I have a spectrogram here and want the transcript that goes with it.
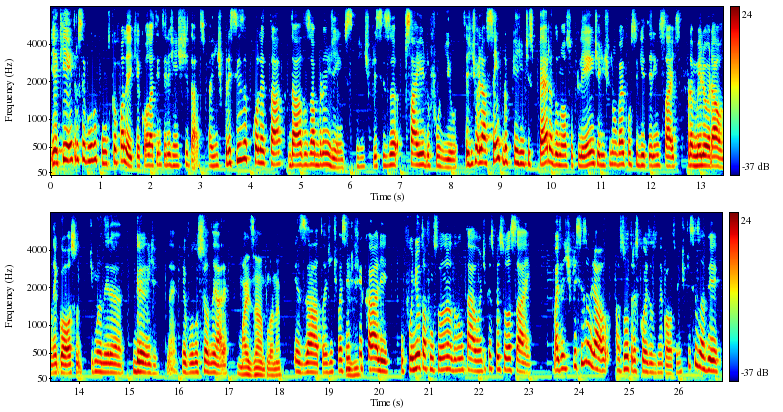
E aqui entra o segundo ponto que eu falei, que é coleta inteligente de dados. A gente precisa coletar dados abrangentes, a gente precisa sair do funil. Se a gente olhar sempre o que a gente espera do nosso cliente, a gente não vai conseguir ter insights para melhorar o negócio de maneira grande, né, revolucionária. Mais ampla, né? Exato, a gente vai sempre uhum. ficar ali. O funil está funcionando, não está? Onde que as pessoas saem? Mas a gente precisa olhar as outras coisas do negócio. A gente precisa ver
